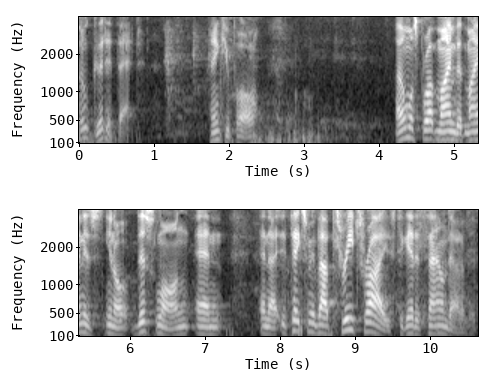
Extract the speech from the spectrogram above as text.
So good at that. Thank you, Paul. I almost brought mine, but mine is, you know, this long, and, and uh, it takes me about three tries to get a sound out of it.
